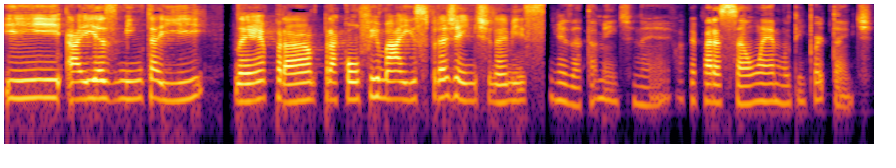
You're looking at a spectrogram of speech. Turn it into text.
E a Yasmin tá aí né, para confirmar isso para a gente, né, Miss? Exatamente, né? A preparação é muito importante.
